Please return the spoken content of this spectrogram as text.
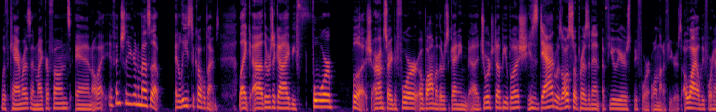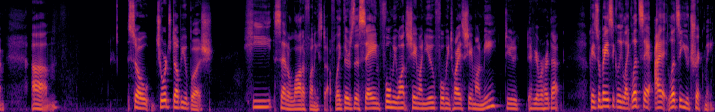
with cameras and microphones and all that, eventually you're gonna mess up at least a couple times. Like uh, there was a guy before Bush, or I'm sorry, before Obama, there was a guy named uh, George W. Bush. His dad was also president a few years before. Well, not a few years, a while before him. Um, so George W. Bush, he said a lot of funny stuff. Like there's this saying, "Fool me once, shame on you. Fool me twice, shame on me." Do you have you ever heard that? Okay, so basically, like let's say I let's say you trick me,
